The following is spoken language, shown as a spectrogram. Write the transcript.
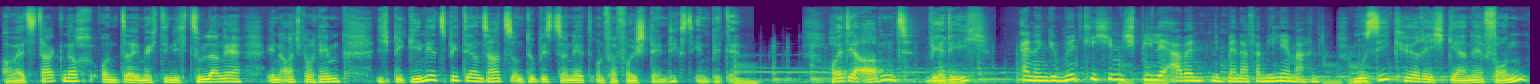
Arbeitstag noch und äh, ich möchte nicht zu lange in Anspruch nehmen. Ich beginne jetzt bitte einen Satz und du bist so nett und vervollständigst ihn bitte. Heute Abend werde ich einen gemütlichen Spieleabend mit meiner Familie machen. Musik höre ich gerne von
